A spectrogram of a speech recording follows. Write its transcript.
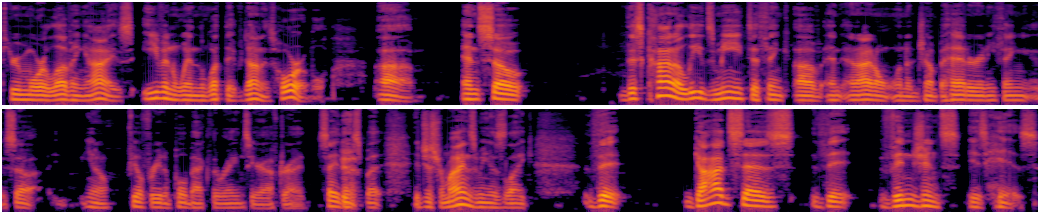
through more loving eyes, even when what they've done is horrible. Um, and so this kind of leads me to think of, and, and I don't want to jump ahead or anything. So, you know, feel free to pull back the reins here after I say this, but it just reminds me is like that God says that vengeance is his.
